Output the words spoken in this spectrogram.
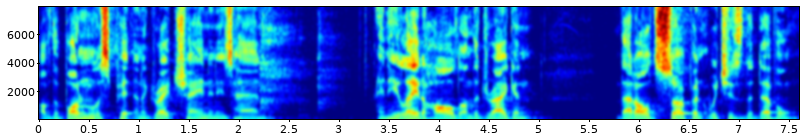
of the bottomless pit and a great chain in his hand. And he laid hold on the dragon, that old serpent which is the devil,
